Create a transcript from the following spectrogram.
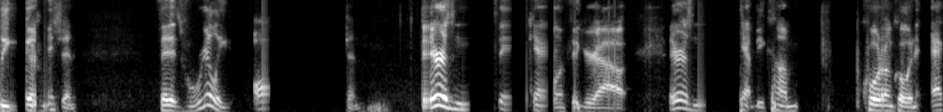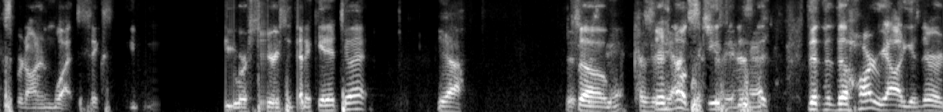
really good information that it's really all. There is nothing you can't figure out. There is can't become quote unquote an expert on in what six you were seriously dedicated to it. Yeah so because there's no excuse. The, the, the, the, hard reality is there.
